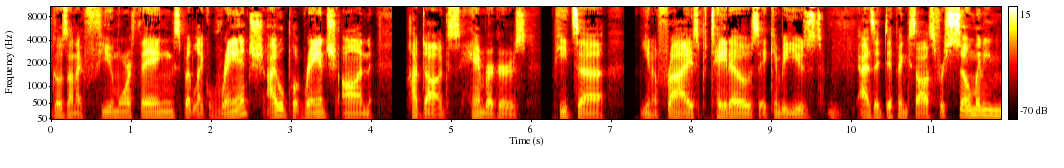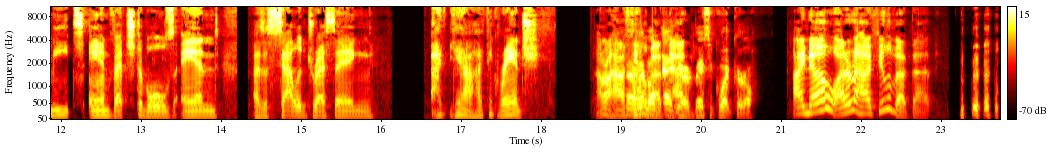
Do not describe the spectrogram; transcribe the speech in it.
goes on a few more things. But like ranch, I will put ranch on hot dogs, hamburgers, pizza, you know, fries, potatoes. It can be used as a dipping sauce for so many meats and vegetables and as a salad dressing. I, yeah, I think ranch. I don't know how I Uh, feel how about, that. You're a basic white girl. I know. I don't know how I feel about that.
